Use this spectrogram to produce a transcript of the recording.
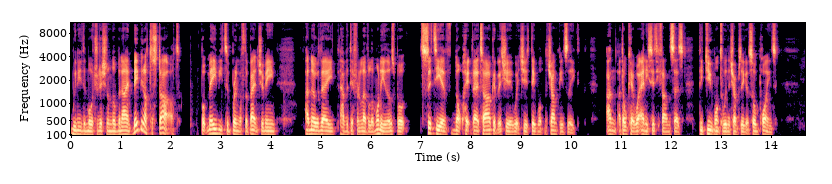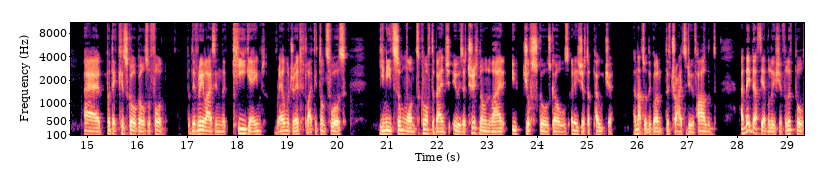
we need a more traditional number nine. Maybe not to start, but maybe to bring off the bench. I mean, I know they have a different level of money those, but City have not hit their target this year, which is they want the Champions League. And I don't care what any City fan says, they do want to win the Champions League at some point. Uh, but they can score goals for fun. But they've realised in the key games, Real Madrid, like they've done to us, you need someone to come off the bench who is a traditional nine who just scores goals and is just a poacher. And that's what they've gone they've tried to do with Haaland. And maybe that's the evolution for Liverpool,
